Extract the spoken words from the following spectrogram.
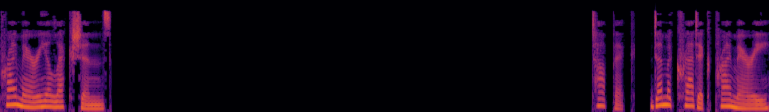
Primary elections. Topic: Democratic primary.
